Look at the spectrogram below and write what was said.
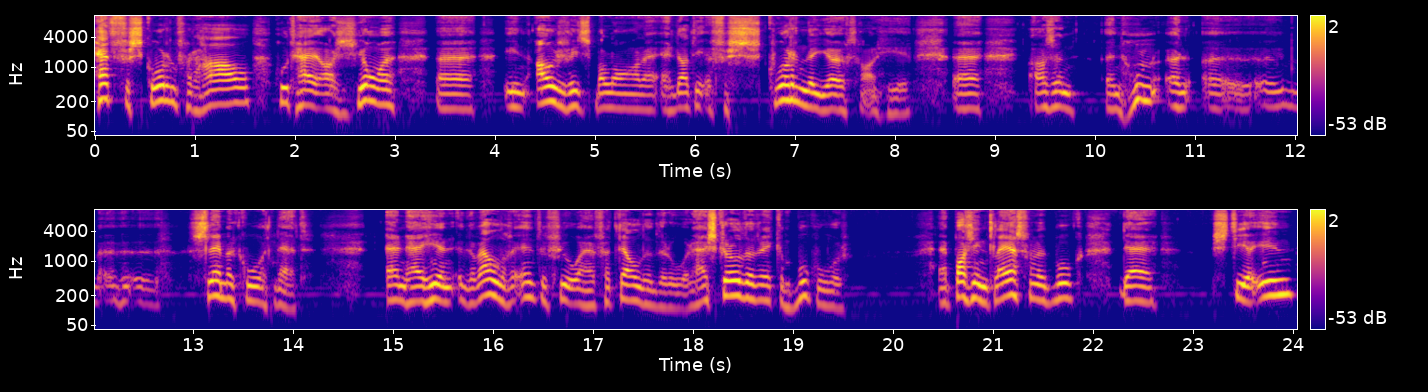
het verskoren verhaal hoe hij als jongen uh, in Auschwitz belandde en dat hij een verskorende jeugd had hier. Uh, als een, een hoen, een uh, slimmer koert net. En hij hier een geweldige interview en hij vertelde erover. Hij schreeuwde er een boek over. En pas in het les van het boek, daar stier in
